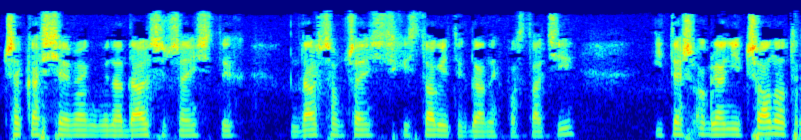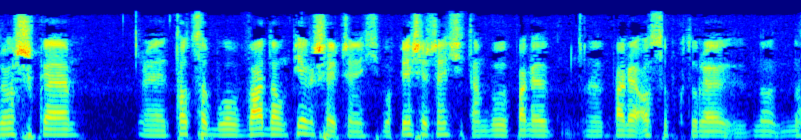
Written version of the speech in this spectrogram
czeka się jakby na dalszy część tych, dalszą część historii tych danych postaci i też ograniczono troszkę e, to, co było wadą pierwszej części, bo w pierwszej części tam były parę, e, parę osób, które no, no,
